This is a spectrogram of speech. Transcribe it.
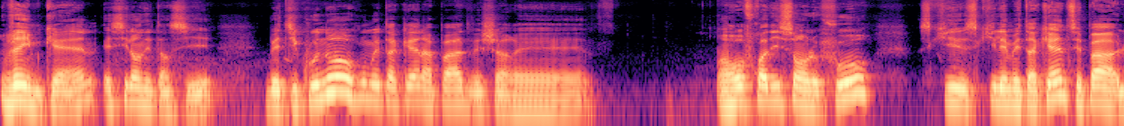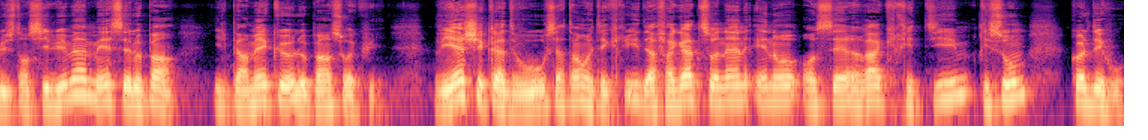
Veimken, et s'il en est ainsi, betikuno ou metaken apad veshare. En refroidissant le four, ce qui, ce qui les metaken, c'est pas l'ustensile lui-même, mais c'est le pain. Il permet que le pain soit cuit. Certains ont écrit d'afagat sonen eno oserak risum koldehu.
